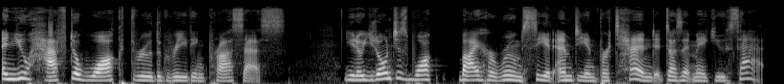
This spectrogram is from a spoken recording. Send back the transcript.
And you have to walk through the grieving process. You know, you don't just walk by her room, see it empty, and pretend it doesn't make you sad.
